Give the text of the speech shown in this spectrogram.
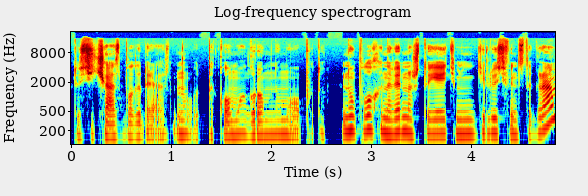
То сейчас, благодаря ну, вот такому огромному опыту. Ну, плохо, наверное, что я этим не делюсь в Инстаграм,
